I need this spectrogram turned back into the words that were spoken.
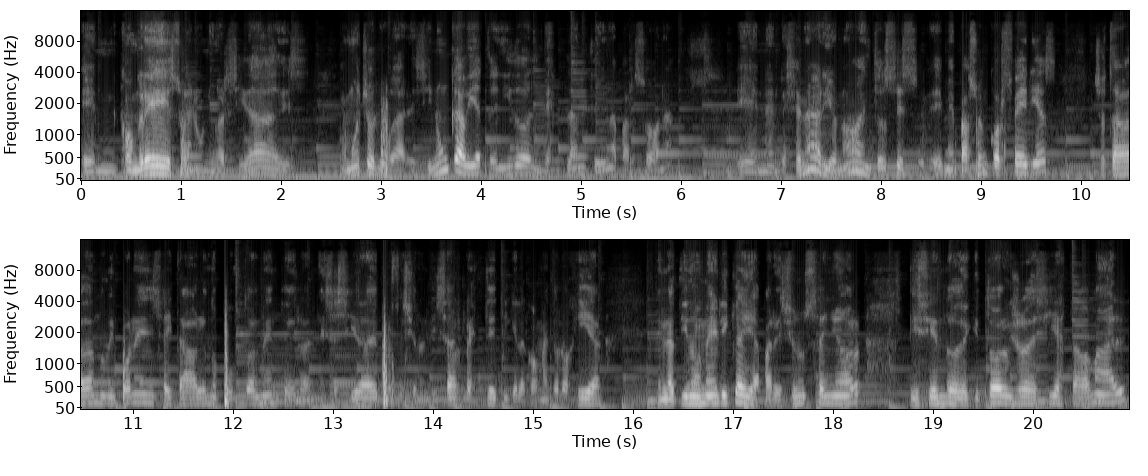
en, congresos, en universidades, en muchos lugares, y nunca había tenido el desplante de una persona en el escenario, ¿no? Entonces eh, me pasó en Corferias, yo estaba dando mi ponencia y estaba hablando puntualmente de la necesidad de profesionalizar la estética y la cosmetología en Latinoamérica y apareció un señor diciendo de que todo lo que yo decía estaba mal.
